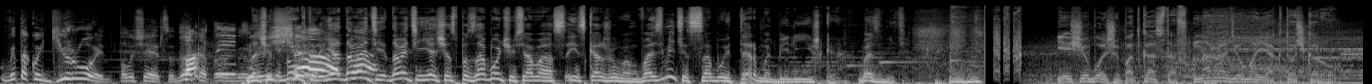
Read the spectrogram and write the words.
вы такой герой, получается, да? Который, Значит, доктор, я давайте, давайте я сейчас позабочусь о вас и скажу вам, возьмите с собой термобельишко, возьмите. Еще больше подкастов на радиомаяк.ру.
